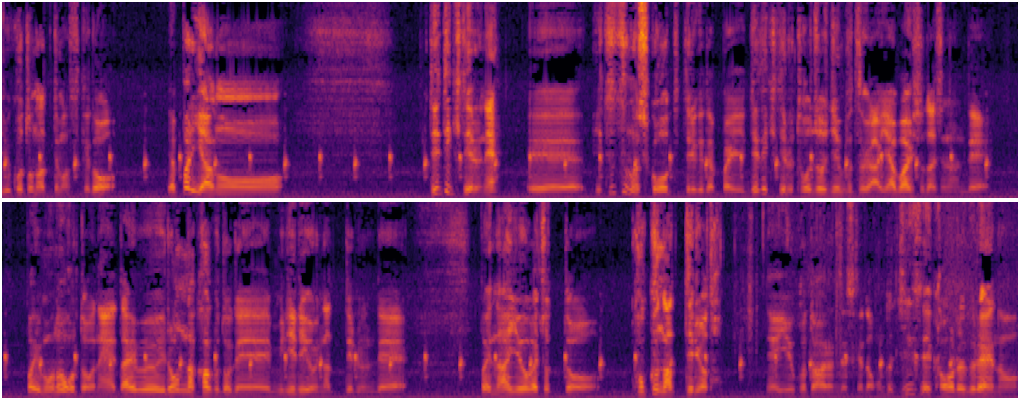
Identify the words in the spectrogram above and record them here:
いうことになってますけど、やっぱりあのー出てきてるね、えー、5つの思考って言ってるけど、やっぱり出てきてる登場人物がやばい人たちなんで、やっぱり物事をね、だいぶいろんな角度で見れるようになってるんで、やっぱり内容がちょっと濃くなってるよと、えーいうことあるんですけど、本当人生変わるぐらいの、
